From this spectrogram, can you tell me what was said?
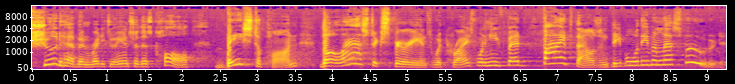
should have been ready to answer this call based upon the last experience with Christ when he fed 5,000 people with even less food.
